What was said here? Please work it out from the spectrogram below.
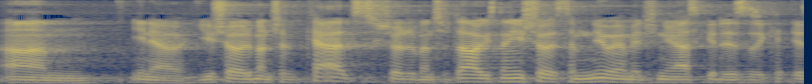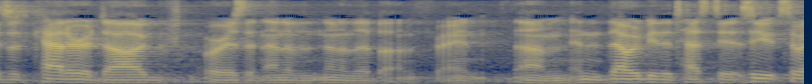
um, you know, you showed a bunch of cats, showed a bunch of dogs, then you show it some new image and you ask it, is it, a cat or a dog, or is it none of, none of the above, right? Um, and that would be the test data. So, you, so,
